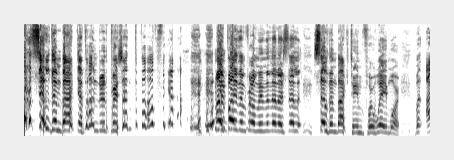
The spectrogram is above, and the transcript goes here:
sell them back at 100% buff. Yeah. I buy them from him and then I sell sell them back to him for way more. But I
